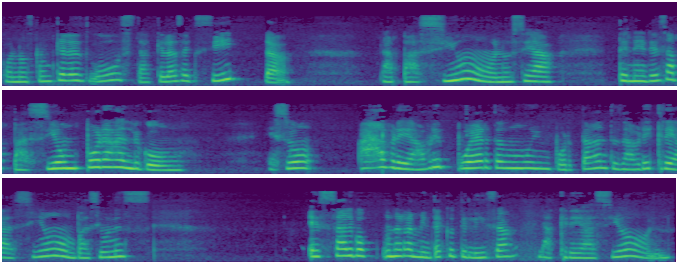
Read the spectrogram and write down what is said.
Conozcan qué les gusta, qué les excita la pasión, o sea, tener esa pasión por algo. Eso abre, abre puertas muy importantes, abre creación, pasión es, es algo, una herramienta que utiliza la creación.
